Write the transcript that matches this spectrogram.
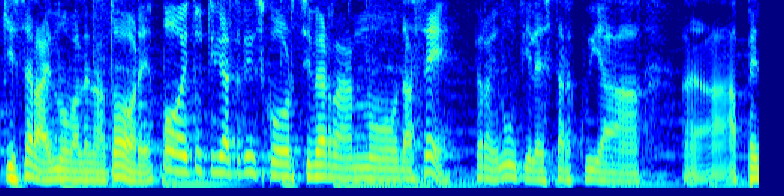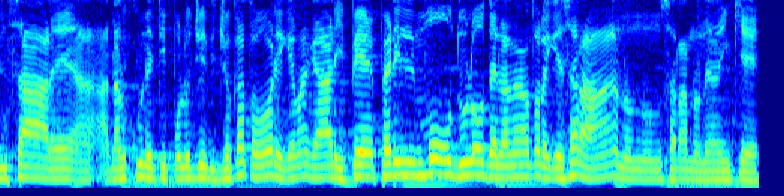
chi sarà il nuovo allenatore. Poi tutti gli altri discorsi verranno da sé, però è inutile star qui a a pensare ad alcune tipologie di giocatori che magari per, per il modulo dell'allenatore che sarà non, non, saranno neanche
